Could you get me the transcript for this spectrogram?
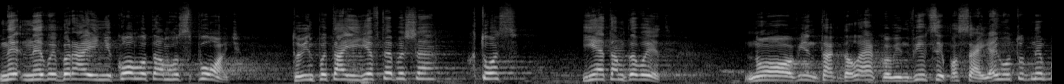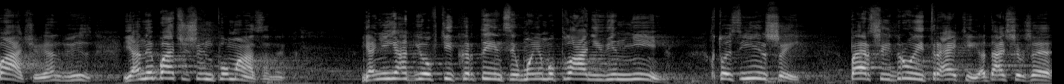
не, не вибирає нікого там Господь, то він питає: є в тебе ще хтось? Є там Давид. Ну він так далеко, він вівці пасе. Я його тут не бачу. Я, я не бачу, що він помазаник. Я ніяк його в тій картинці, в моєму плані він ні. Хтось інший. Перший, другий, третій, а далі вже,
